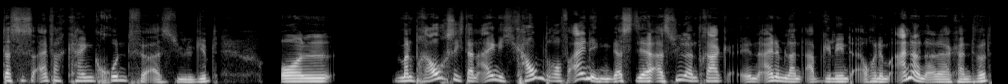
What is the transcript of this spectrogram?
dass es einfach keinen Grund für Asyl gibt. Und man braucht sich dann eigentlich kaum darauf einigen, dass der Asylantrag in einem Land abgelehnt, auch in einem anderen anerkannt wird,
